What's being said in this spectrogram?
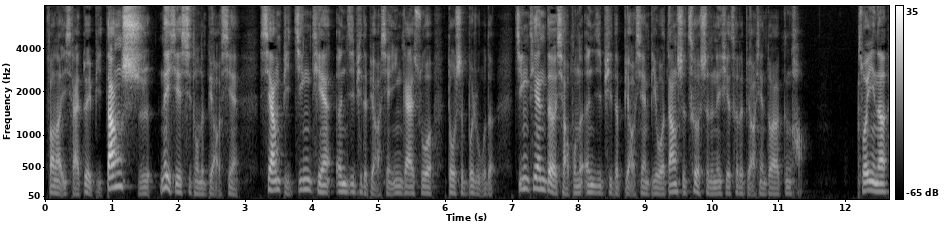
放到一起来对比，当时那些系统的表现。相比今天 NGP 的表现，应该说都是不如的。今天的小鹏的 NGP 的表现，比我当时测试的那些车的表现都要更好。所以呢，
